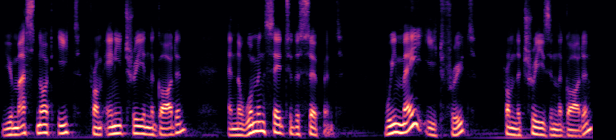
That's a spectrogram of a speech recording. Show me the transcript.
You must not eat from any tree in the garden? And the woman said to the serpent, We may eat fruit from the trees in the garden,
